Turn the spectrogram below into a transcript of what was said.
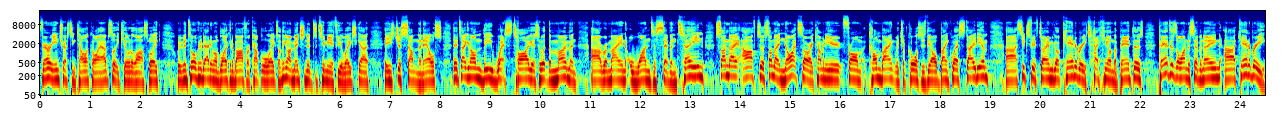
very interesting Talakai. Absolutely killed it last week. We've been talking about him on Bloke in a Bar for a couple of weeks. I think I mentioned it to Timmy a few weeks ago. He's just something else. They're taking on the West Tigers, who at the moment uh, remain 1 to 17. Sunday after, Sunday night, sorry, coming to you from CommBank, which of course is the old Bankwest Stadium. Uh, 6.15, we've got Canterbury taking on the Panthers. Panthers are 1 to 17. Uh, Canterbury,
